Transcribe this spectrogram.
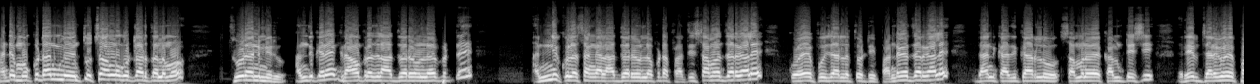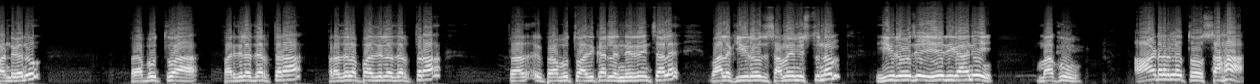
అంటే మొక్కడానికి మేము ఎంత ఉత్సాహంగా కొట్లాడుతున్నామో చూడండి మీరు. అందుకనే గ్రామ ప్రజల ఆధ్వర్యంలో పెట్టి అన్ని కుల సంఘాల ఆధ్వర్యంలో కూడా ప్రతిష్టాపన జరగాలి. కోయ పూజారులతోటి పండుగ జరగాలి. దానికి అధికారులు సమన్వయ కమిటీసి రేపు జరగబోయే పండుగను ప్రభుత్వ పరిధిలో జరుపుతారా? ప్రజల పరిధిలో జరుపుతారా? ప్ర- ప్రభుత్వ అధికారులు నిర్ణయించాలి. వాళ్ళకి ఈరోజు సమయం ఇస్తున్నాం. ఈరోజే ఏది కానీ మాకు ఆర్డర్లతో సహా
